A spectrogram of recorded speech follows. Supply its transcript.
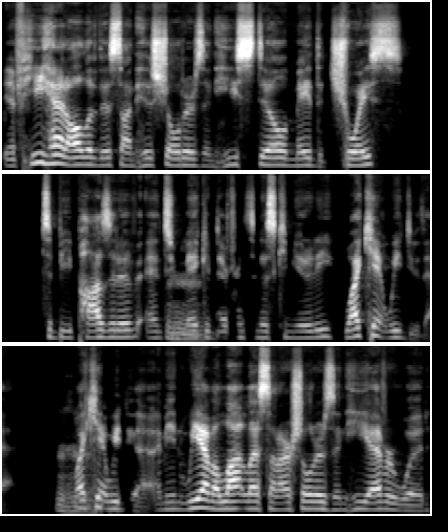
if he had all of this on his shoulders and he still made the choice to be positive and to mm-hmm. make a difference in his community, why can't we do that? Mm-hmm. Why can't we do that? I mean, we have a lot less on our shoulders than he ever would.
